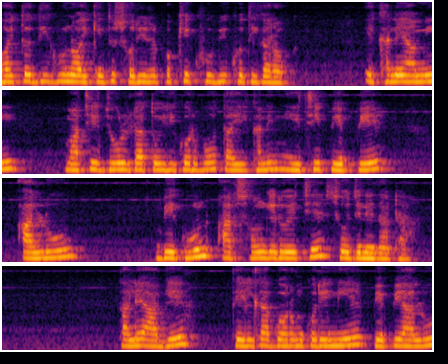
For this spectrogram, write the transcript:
হয়তো দ্বিগুণ হয়, কিন্তু শরীরের পক্ষে খুবই ক্ষতিকারক। এখানে আমি মাছের ঝোলটা তৈরি করব, তাই এখানে নিয়েছি পেঁপে, আলু, বেগুন আর সঙ্গে রয়েছে সজনে ডাঁটা। তাহলে আগে তেলটা গরম করে নিয়ে পেঁপে, আলু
